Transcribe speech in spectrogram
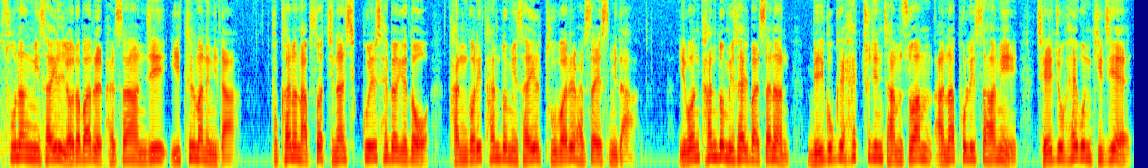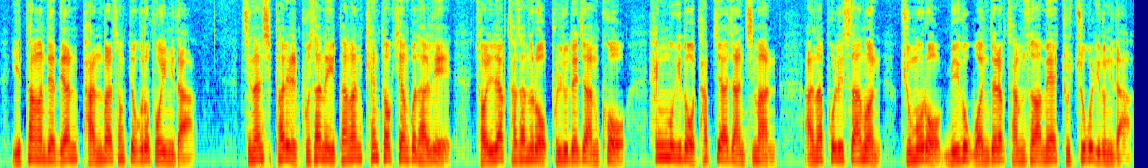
순항미사일 여러 발을 발사한 지 이틀 만입니다. 북한은 앞서 지난 19일 새벽에도 단거리 탄도미사일 두 발을 발사했습니다. 이번 탄도미사일 발사는 미국의 핵추진 잠수함 아나폴리스함이 제주 해군 기지에 입항한 데 대한 반발 성격으로 보입니다. 지난 18일 부산에 입항한 켄터키함과 달리 전략 자산으로 분류되지 않고 핵무기도 탑재하지 않지만 아나폴리스함은 규모로 미국 원자력 잠수함의 주축을 이룹니다.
